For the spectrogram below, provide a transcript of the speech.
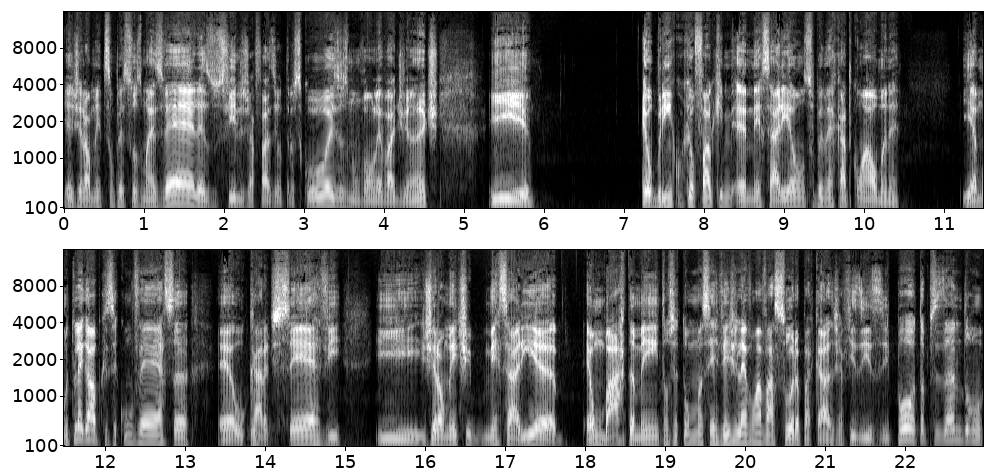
E aí, geralmente são pessoas mais velhas, os filhos já fazem outras coisas, não vão levar adiante. E eu brinco que eu falo que é, mercearia é um supermercado com alma, né? E é muito legal, porque você conversa, é, o cara te serve, e geralmente mercearia é um bar também, então você toma uma cerveja e leva uma vassoura pra casa. Já fiz isso. E, pô, tô precisando de um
